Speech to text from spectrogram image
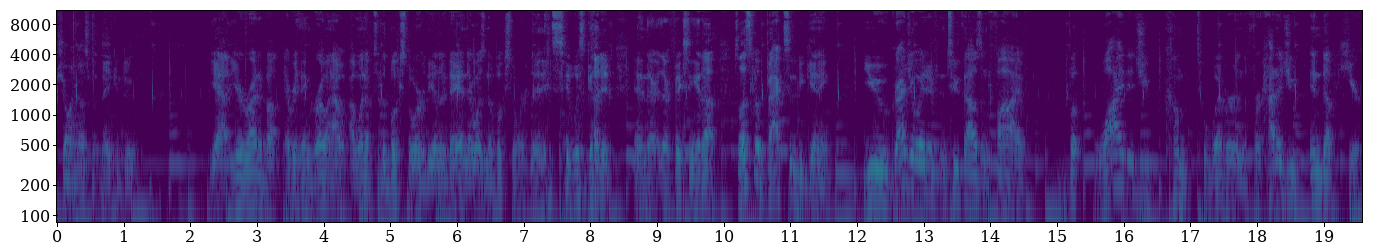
showing us what they can do yeah, you're right about everything growing. I, I went up to the bookstore the other day and there was no bookstore. It's, it was gutted and they're, they're fixing it up. So let's go back to the beginning. You graduated in 2005 but why did you come to Webber in the first? How did you end up here?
